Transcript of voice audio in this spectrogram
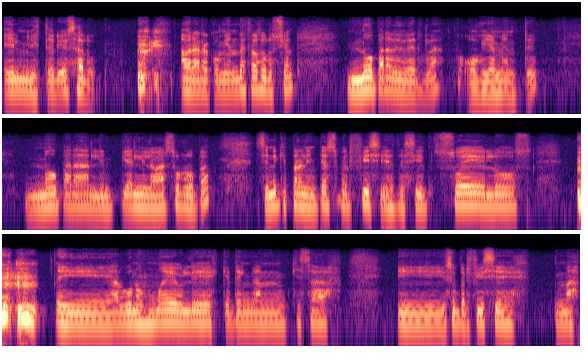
el Ministerio de Salud. Ahora, recomienda esta solución no para beberla, obviamente, no para limpiar ni lavar su ropa, sino que es para limpiar superficies, es decir, suelos, eh, algunos muebles que tengan quizás eh, superficies más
